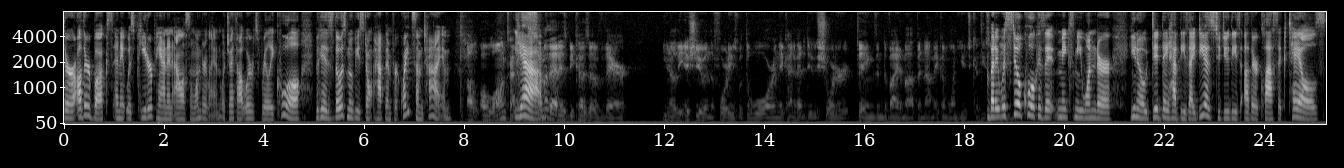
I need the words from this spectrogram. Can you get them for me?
there are other books, and it was Peter Pan and Alice in Wonderland, which I thought was really cool because those movies don't happen for quite some time. A, a long time. Yeah. some of that is because of their, you know, the issue in the 40s with the war, and they kind of had to do shorter things and divide them up and not make them one huge cohesive. But it was still cool because it makes me wonder, you know, did they have these ideas to do these other classic tales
